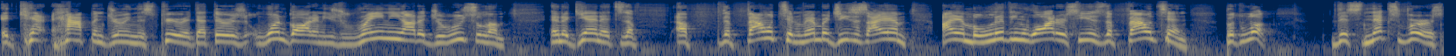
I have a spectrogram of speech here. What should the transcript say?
it can't happen during this period, that there is one God and he's reigning out of Jerusalem. And again, it's a, the fountain. Remember, Jesus, I am, I am living waters. He is the fountain. But look, this next verse,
